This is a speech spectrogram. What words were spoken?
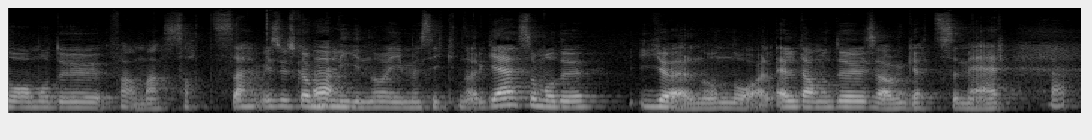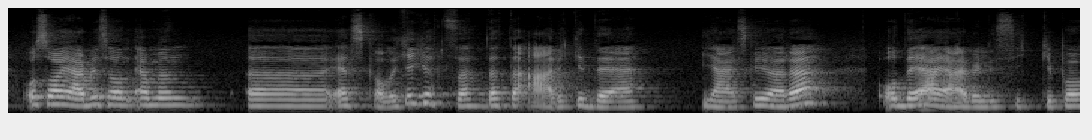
nå må du faen meg satse. Hvis du skal Ja. bli noe i Musikk-Norge, så må du gjøre noe nå. Eller da må du liksom gutse mer. Ja. Og så har jeg blitt sånn Ja, men øh, jeg skal ikke gutse. Dette er ikke det jeg skal gjøre. Og det er jeg veldig sikker på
